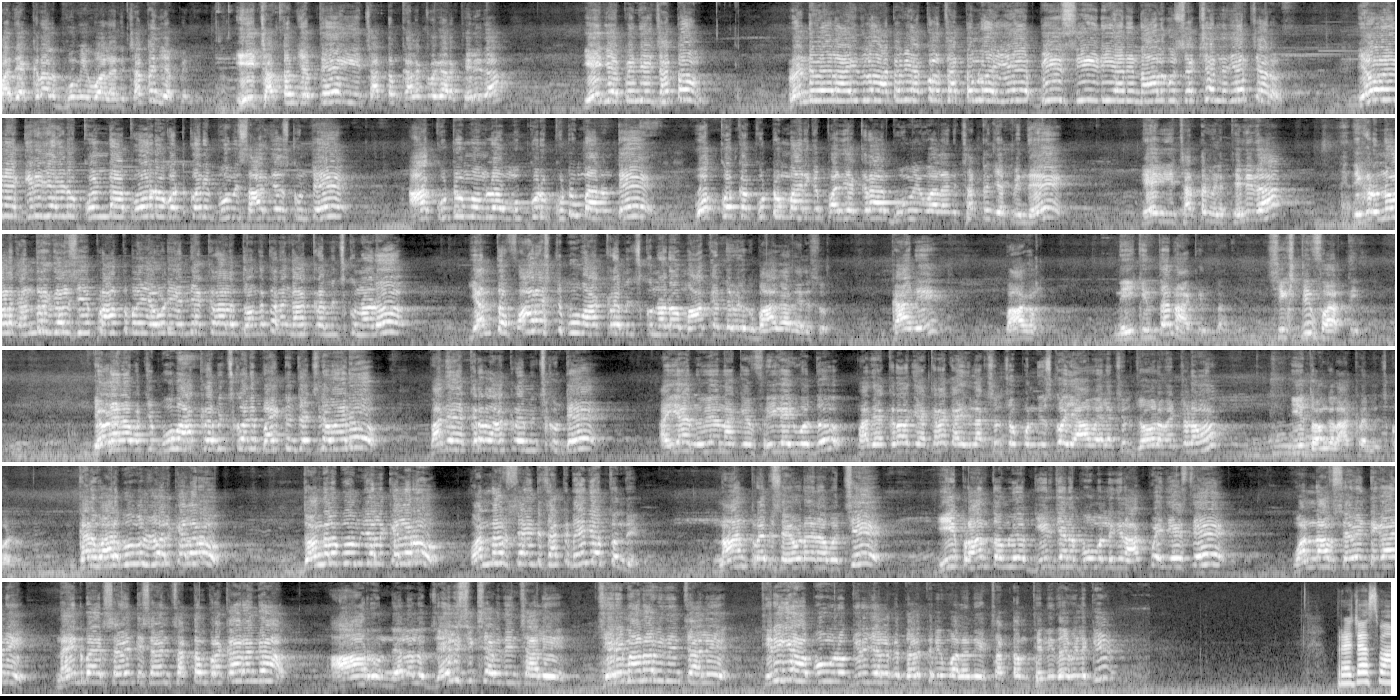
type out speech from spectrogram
పది ఎకరాల భూమి ఇవ్వాలని చట్టం చెప్పింది. ఈ చట్టం చెప్తే ఈ చట్టం కలెక్టర్ గారికి తెలీదా? ఏం చెప్పింది ఈ చట్టం? రెండు వేల ఐదులో అటవీ హక్కుల చట్టంలో ఏ బిసిడి అని నాలుగు సెక్షన్లు చేర్చారు. ఎవరైనా గిరిజనుడు కొండ పోడు కొట్టుకొని భూమి సాగు చేసుకుంటే ఆ కుటుంబంలో ముగ్గురు కుటుంబాలుంటే ఒక్కొక్క కుటుంబానికి పది ఎకరాల భూమి ఇవ్వాలని చట్టం చెప్పింది. ఏ ఈ చట్టం వీళ్ళకి తెలీదా? ఇక్కడ ఉన్న వాళ్ళకి అందరికి తెలిసి ఈ ప్రాంతంలో ఎవడు ఎన్ని ఎకరాల దొంగతనంగా ఆక్రమించుకున్నాడో ఎంత ఫారెస్ట్ భూమి ఆక్రమించుకున్నాడో మాకెంత వీళ్ళకి బాగా తెలుసు. కానీ భాగం నీకింత నాకింత. Sixty forty. ఎవడైనా వచ్చి భూమి ఆక్రమించుకొని బయట నుంచి వచ్చిన వాడు పది ఎకరాలు ఆక్రమించుకుంటే అయ్యా నువ్వే నాకేం ఫ్రీగా ఇవ్వద్దు. పది ఎకరాలకి ఎకరాకి ఐదు లక్షలు చొప్పున తీసుకో యాభై లక్షలు జోలు పెట్టడము ఈ దొంగలు ఆక్రమించుకోవడం కానీ వాళ్ళ భూముల జోలికి వెళ్ళరు దొంగల భూమి జోలికి వెళ్ళరు వన్ ఆఫ్ సెవెంటీ చట్టం ఏం చెప్తుంది? నాన్ ట్రైబ్స్ ఎవడైనా వచ్చి ఈ ప్రాంతంలో గిరిజన భూములకి ఆక్యుపై చేస్తే వన్ ఆఫ్ సెవెంటీ కానీ నైన్ బై సెవెంటీ సెవెన్ చట్టం ప్రకారంగా ఆరు నెలలు జైలు శిక్ష విధించాలి జరిమానా విధించాలి. తిరిగి ఆ భూములు గిరిజనులకు దళితులు ఇవ్వాలని చట్టం తెలీదా వీళ్ళకి? ప్రజాస్వామ్య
